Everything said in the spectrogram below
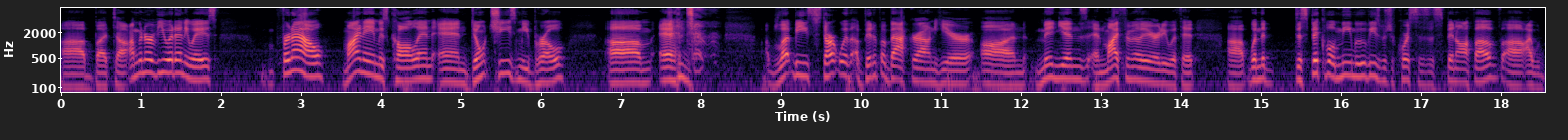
uh, but uh, I'm going to review it anyways. For now, my name is Colin, and don't cheese me, bro. Um, and. let me start with a bit of a background here on Minions and my familiarity with it. Uh, when the Despicable Me movies, which of course is a spin off of, uh, I would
